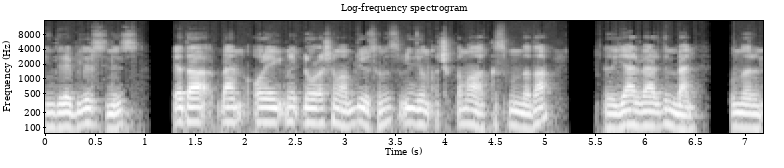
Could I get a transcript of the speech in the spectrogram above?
indirebilirsiniz. Ya da ben oraya gitmekle uğraşamam diyorsanız videonun açıklamalar kısmında da e, yer verdim ben bunların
